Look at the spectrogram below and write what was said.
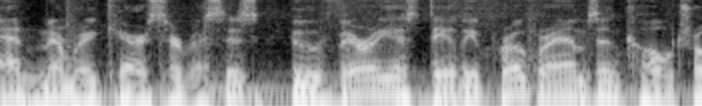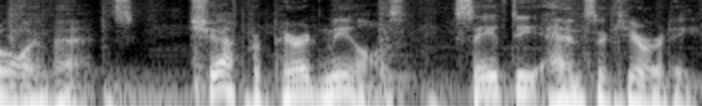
and memory care services through various daily programs and cultural events. Chef prepared meals, safety and security,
